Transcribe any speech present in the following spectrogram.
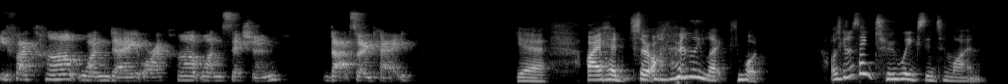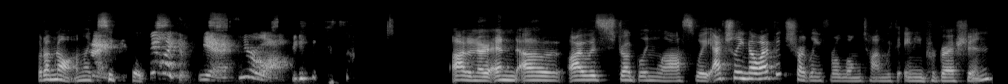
if I can't one day or I can't one session, that's okay. Yeah. I had, so I'm only like, what? I was going to say two weeks into mine, but I'm not. I'm like six weeks. Like, yeah, you're a while. I don't know. And uh, I was struggling last week. Actually, no, I've been struggling for a long time with any progression.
